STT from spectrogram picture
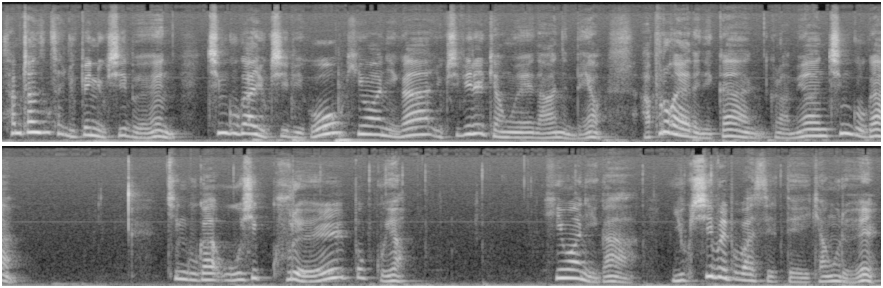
3660은 친구가 60이고 희원이가 61일 경우에 나왔는데요. 앞으로 가야 되니까 그러면 친구가 친구가 59를 뽑고요. 희원이가 60을 뽑았을 때의 경우를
